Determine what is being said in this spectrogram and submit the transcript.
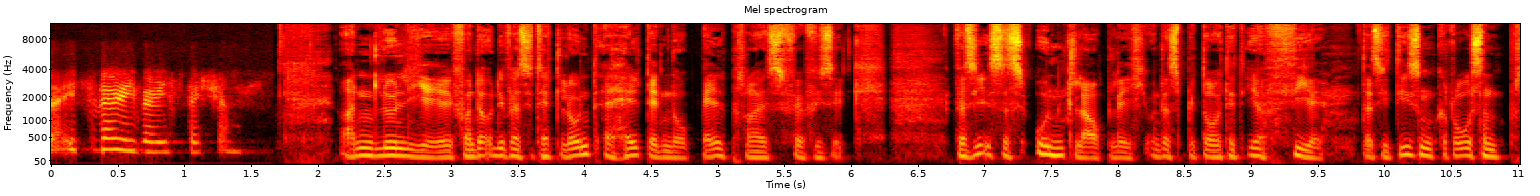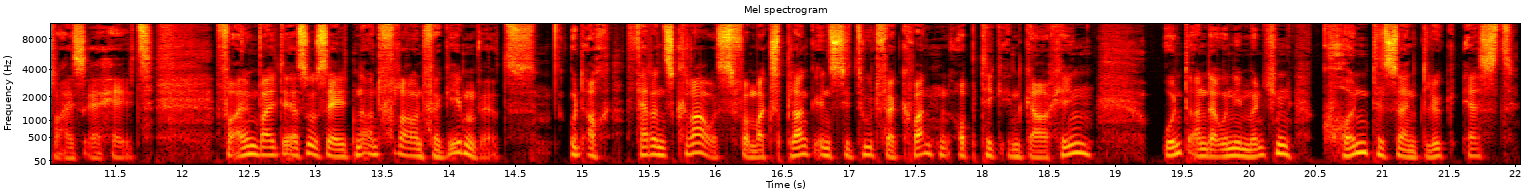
uh, it's very very special. Anne Lullier von der Universität Lund erhält den Nobelpreis für Physik. Für sie ist es unglaublich und es bedeutet ihr viel, dass sie diesen großen Preis erhält. Vor allem, weil der so selten an Frauen vergeben wird. Und auch Ferenc Kraus vom Max-Planck-Institut für Quantenoptik in Garching und an der Uni München konnte sein Glück erst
